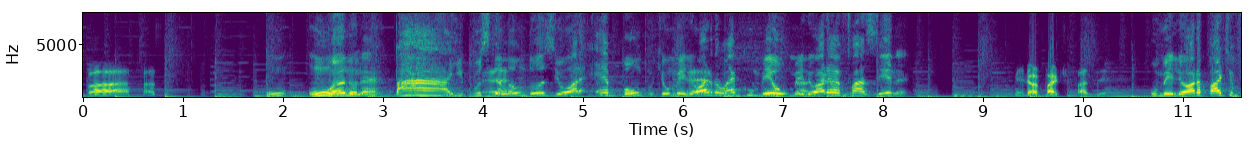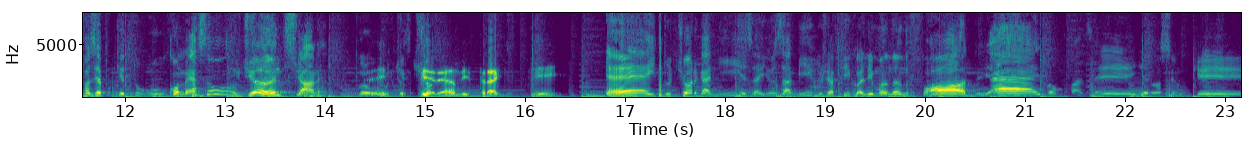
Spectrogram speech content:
Bah, faz um, um ano, né? Bah, e costelão é. 12 horas é bom, porque o melhor é, não é comer, o melhor é fazer, né? Melhor parte é fazer. O melhor parte é fazer, porque tu começa um dia antes já, né? Tu, tu, esperando e traguetei. É, e tu te organiza, aí os amigos já ficam ali mandando foto, e é, vamos fazer, e não sei o quê.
